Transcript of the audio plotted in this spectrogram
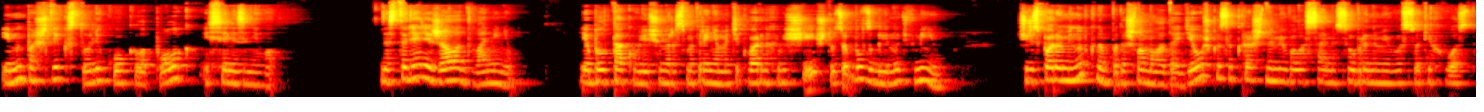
и мы пошли к столику около полок и сели за него. На столе лежало два меню. Я был так увлечен рассмотрением антикварных вещей, что забыл заглянуть в меню. Через пару минут к нам подошла молодая девушка с окрашенными волосами, собранными в высокий хвост.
